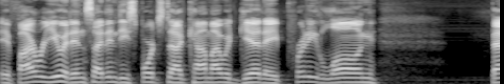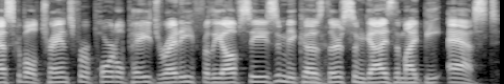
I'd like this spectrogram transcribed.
if I were you at InsideNDSports.com, I would get a pretty long basketball transfer portal page ready for the offseason because there's some guys that might be asked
